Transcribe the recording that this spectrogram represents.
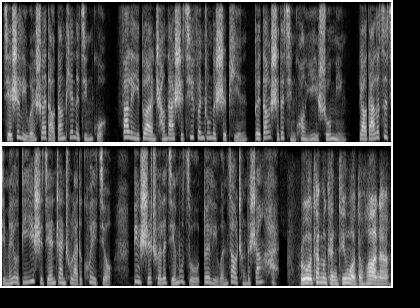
解释李玟摔倒当天的经过，发了一段长达十七分钟的视频，对当时的情况予以说明，表达了自己没有第一时间站出来的愧疚，并实锤了节目组对李玟造成的伤害。如果他们肯听我的话呢，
